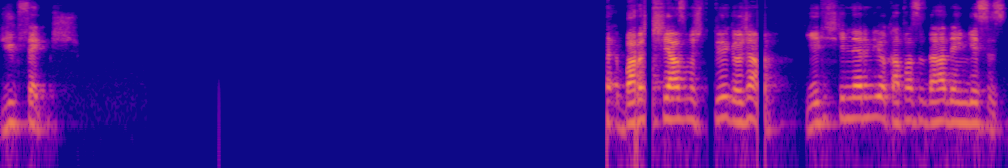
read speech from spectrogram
yüksekmiş. Barış yazmış diyor ki hocam yetişkinlerin diyor kafası daha dengesiz.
